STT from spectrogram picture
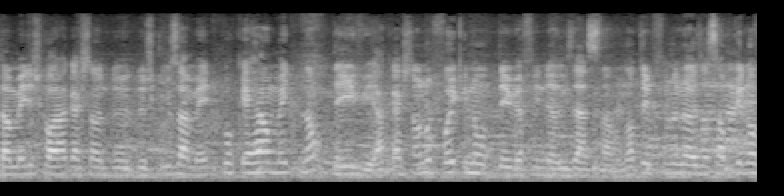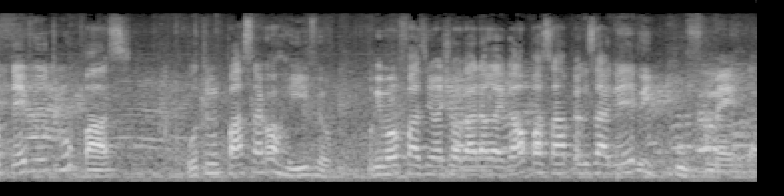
Também discordo a questão do- dos cruzamentos, porque realmente não teve. A questão não foi que não teve a finalização. Não teve finalização porque não teve o último passe. O último passe era horrível. O Primão fazia uma jogada legal, passava pelo zagueiro e puf, merda.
